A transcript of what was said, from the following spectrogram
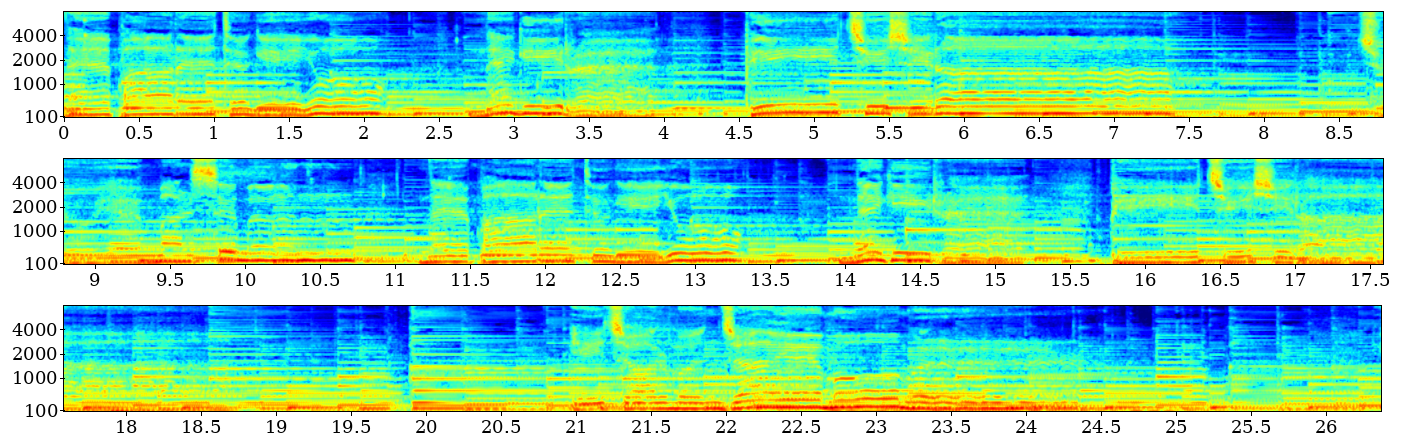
내 발의 등이요 내 길에 빛이시라. 주의 말씀은 내 발의 등이요 내 길에 빛이시라. 이 젊은 자의 몸을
